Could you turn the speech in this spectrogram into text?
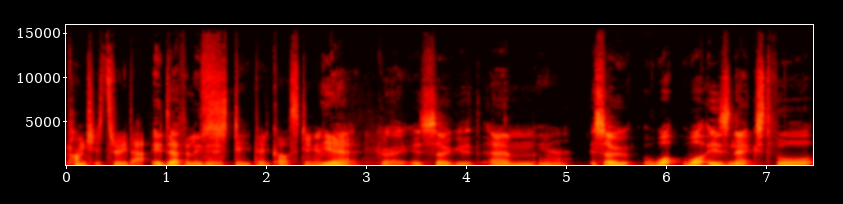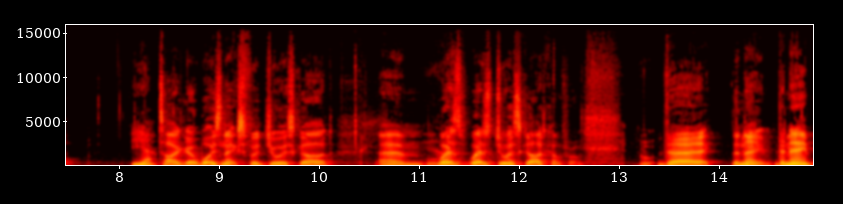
punches through that it definitely did. stupid costume Yeah, great. It's so good. Um, yeah so what what is next for yeah Tiger? What is next for Joyous Gard? Um, Yeah. Where does where does Joyous Gard come from? the The name. the name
